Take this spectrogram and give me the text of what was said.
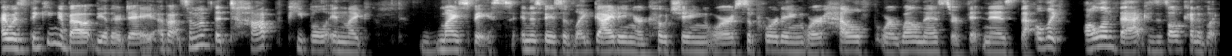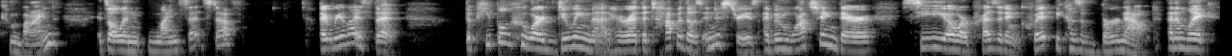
I was thinking about the other day about some of the top people in like my space, in the space of like guiding or coaching or supporting or health or wellness or fitness, that all like all of that, because it's all kind of like combined, it's all in mindset stuff. I realized that the people who are doing that, who are at the top of those industries, I've been watching their CEO or president quit because of burnout. And I'm like,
